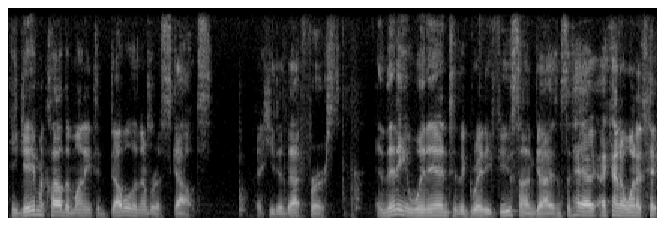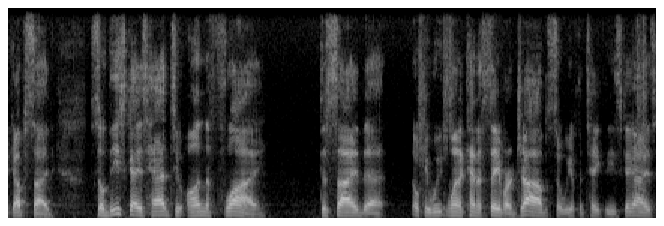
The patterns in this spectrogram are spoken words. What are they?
he gave McLeod the money to double the number of scouts. He did that first. And then he went in to the Grady Fuson guys and said, Hey, I, I kind of want to take upside. So these guys had to, on the fly, decide that, okay, we want to kind of save our jobs, so we have to take these guys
